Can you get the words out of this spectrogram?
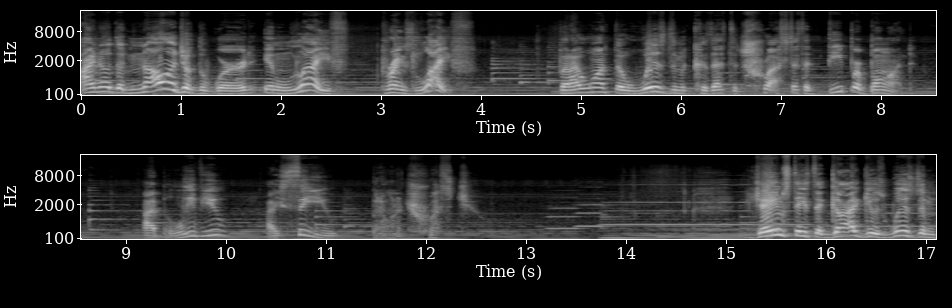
I know the knowledge of the word in life brings life. But I want the wisdom because that's the trust. That's a deeper bond. I believe you, I see you, but I want to trust you. James states that God gives wisdom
